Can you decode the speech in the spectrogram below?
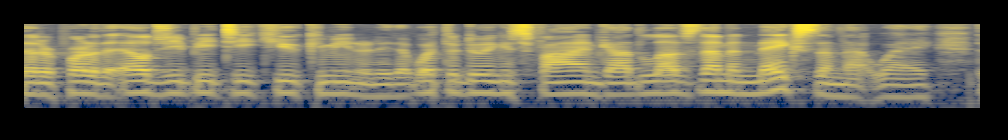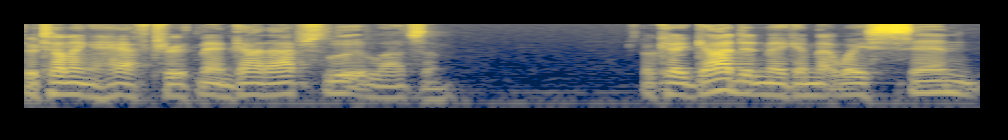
that are part of the LGBTQ community that what they're doing is fine, God loves them and makes them that way, they're telling a half truth. Man, God absolutely loves them. Okay, God didn't make them that way, sin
